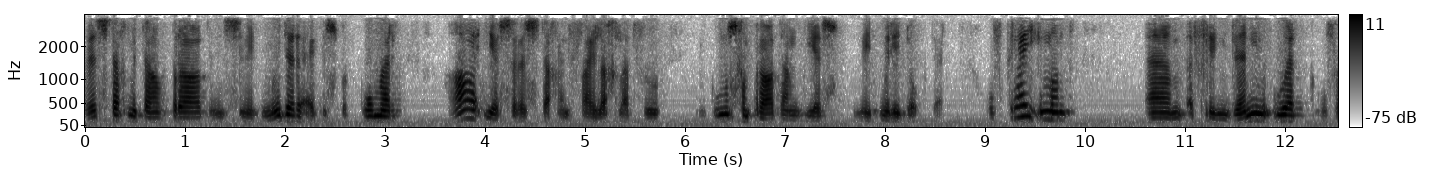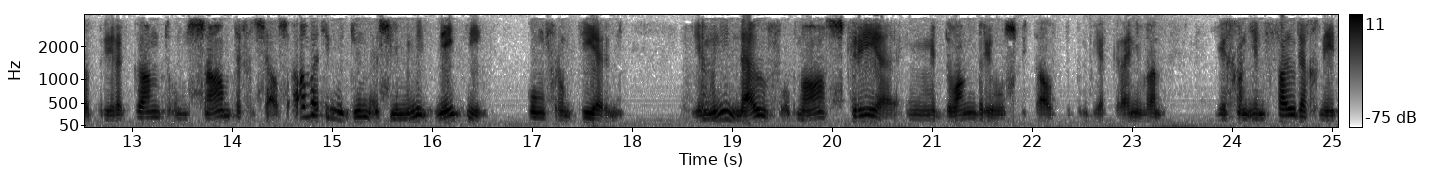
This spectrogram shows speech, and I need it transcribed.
rustig met haar praat en sê net moeder, ek is bekommerd. Haar eers rustig en veilig laat voel. En kom ons gaan praat dan eers met met die dokter. Of kry iemand ehm, 'n um, vriendin ook of 'n predikant om saam te gesels. Al wat jy moet doen is jy moet net nie konfronteer nie. Jy moet nie nou op ma skree en met dwang by die hospitaal te probeer kry nie want jy gaan eenvoudig net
